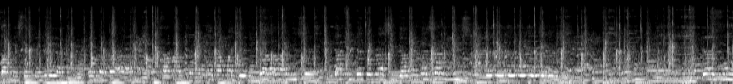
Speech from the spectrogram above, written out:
Πάμε στο πεδέα κυκλοφόρατα Στα μάτια με τα μαχαίρια Γιατί και το κρασί κανένας δεν Yeah.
